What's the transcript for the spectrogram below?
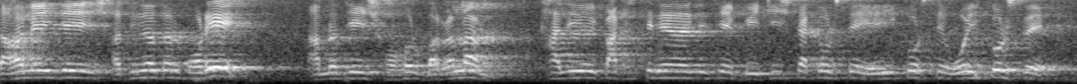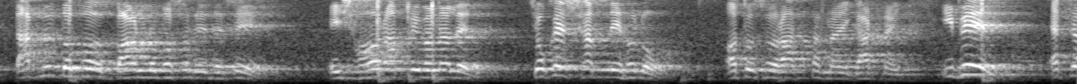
তাহলে এই যে স্বাধীনতার পরে আমরা যে শহর বানালাম খালি ওই পাকিস্তানিরা নিচে ব্রিটিশরা করছে, এই করছে, ওই করছে। তা আপনি তো বাউন্ন বছরের দেশে, এই শহর আপনি বানালেন, চোখের সামনে হলো, অথচ রাস্তা নাই, ঘাট নাই। ইভেন একটা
